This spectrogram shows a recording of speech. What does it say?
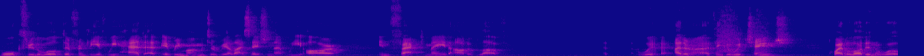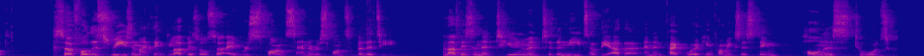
walk through the world differently if we had at every moment a realization that we are, in fact, made out of love. I don't know, I think it would change quite a lot in the world. So, for this reason, I think love is also a response and a responsibility. Love is an attunement to the needs of the other, and in fact, working from existing wholeness towards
